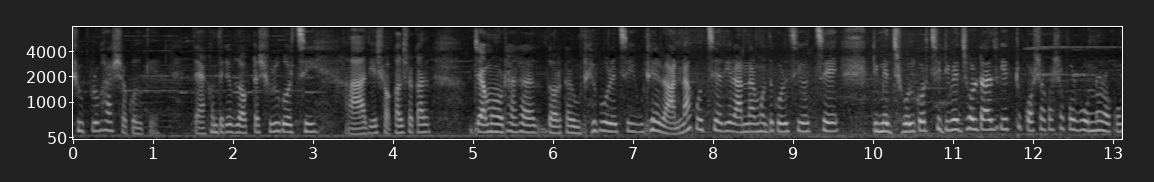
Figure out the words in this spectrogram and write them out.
সুপ্রভাত সকলকে। তো এখন থেকে ব্লগটা শুরু করছি। আজ এ সকাল সকাল যেমন ওঠা দরকার, উঠে পড়েছি, উঠে রান্না করছি। আজকে রান্নার মধ্যে করেছি হচ্ছে ডিমের ঝোল করছি। ডিমের ঝোলটা আজকে একটু কষা কষা করব অন্যরকম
